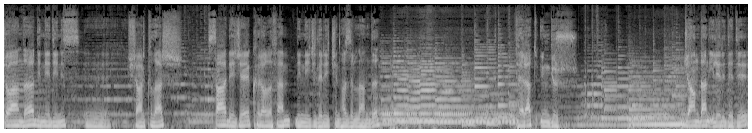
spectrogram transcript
Şu anda dinlediğiniz e, şarkılar sadece Kral FM dinleyicileri için hazırlandı. Ferhat Üngür Candan ileri dedi.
